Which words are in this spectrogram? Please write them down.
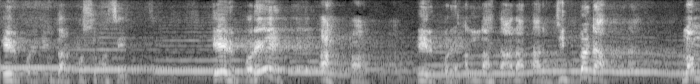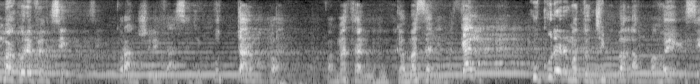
এরপরে খুদার কসম আছে। এরপরে, আহ এরপরে আল্লাহ তাআলা তার জিব্বাটা লম্বা করে ফেলছে। কোরআন শরীফে আছে যে, কুত্তার মতো বা মাসালুহু কামাসালিল কাল কুকুরের মতো জিব্বা লম্বা হয়ে গেছে।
